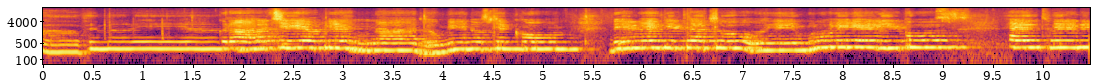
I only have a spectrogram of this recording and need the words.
Ave Maria, gratia plena, Dominus tecum, benedicta tu in mulieribus, et benedicta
